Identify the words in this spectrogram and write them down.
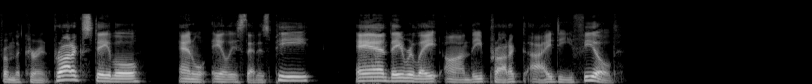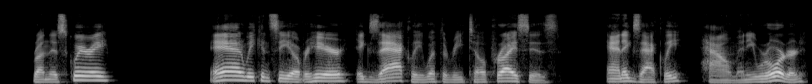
from the current products table, and we'll alias that as P, and they relate on the product ID field. Run this query, and we can see over here exactly what the retail price is and exactly how many were ordered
